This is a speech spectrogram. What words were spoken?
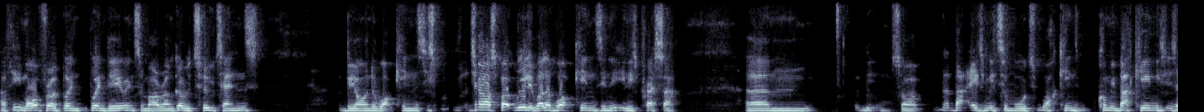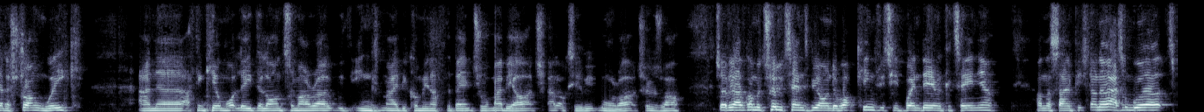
I think he might throw Buendia in tomorrow and go with two tens behind the Watkins. He's, Gerrard spoke really well of Watkins in, in his presser. Um, so that, that edged me towards Watkins coming back in. He's, he's had a strong week. And uh, I think he'll might lead the line tomorrow with Ings maybe coming off the bench or maybe Archer. I'll see a bit more Archer as well. So I've gone with two tens behind the Watkins, which is Buendia and Coutinho on the same pitch. I know it hasn't worked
